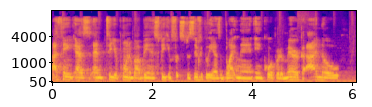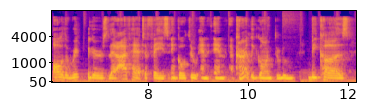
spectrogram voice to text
I think as and to your point about being speaking specifically as a black man in corporate America, I know all the rigors that I've had to face and go through and and currently going through because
